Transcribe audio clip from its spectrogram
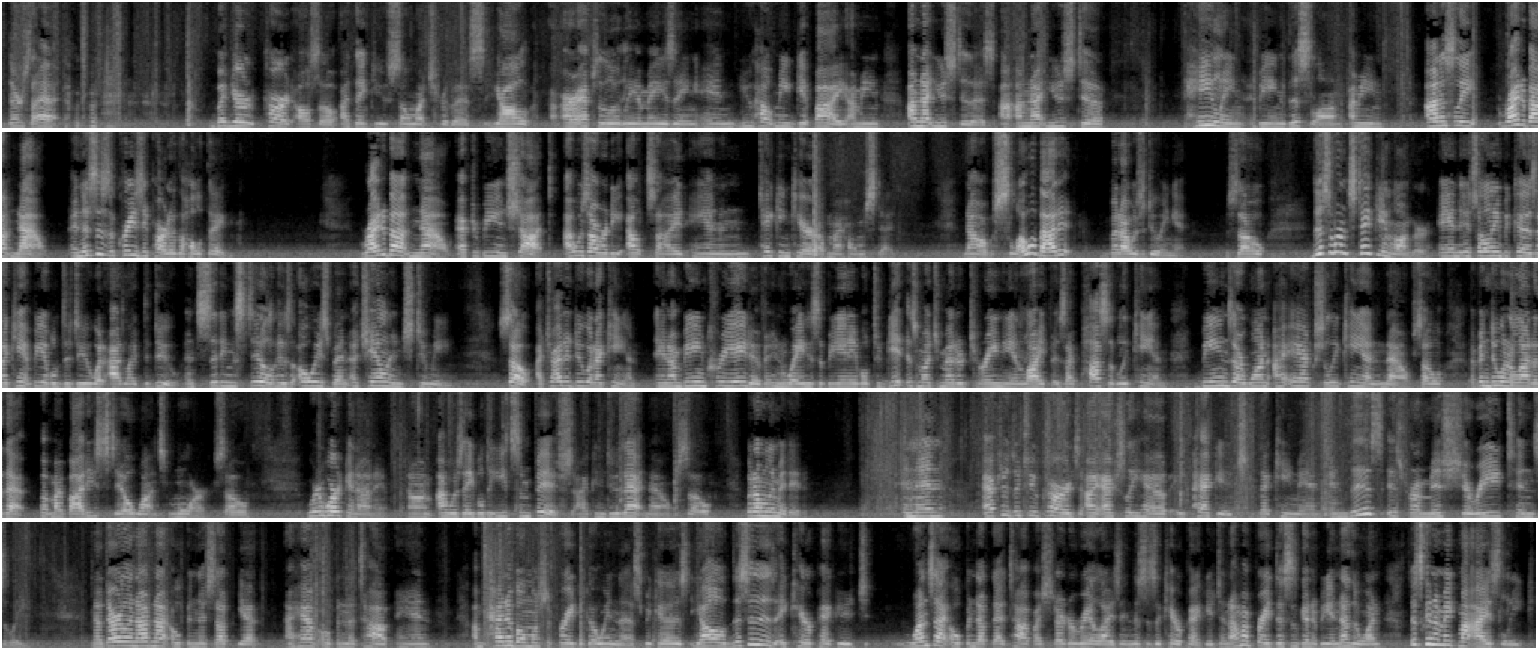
there's that. but your card also, I thank you so much for this. Y'all are absolutely amazing and you help me get by. I mean, I'm not used to this. I, am not used to healing being this long. I mean, honestly, right about now, and this is the crazy part of the whole thing. Right about now, after being shot, I was already outside and taking care of my homestead. Now, I was slow about it, but I was doing it. So, this one's taking longer, and it's only because I can't be able to do what I'd like to do. And sitting still has always been a challenge to me. So, I try to do what I can and I'm being creative in ways of being able to get as much Mediterranean life as I possibly can. Beans are one I actually can now. So I've been doing a lot of that, but my body still wants more. So we're working on it. Um, I was able to eat some fish. I can do that now. So, but I'm limited. And then after the two cards, I actually have a package that came in. And this is from Miss Cherie Tinsley. Now, darling, I've not opened this up yet. I have opened the top and I'm kind of almost afraid to go in this because, y'all, this is a care package. Once I opened up that top, I started realizing this is a care package. And I'm afraid this is going to be another one that's going to make my eyes leak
